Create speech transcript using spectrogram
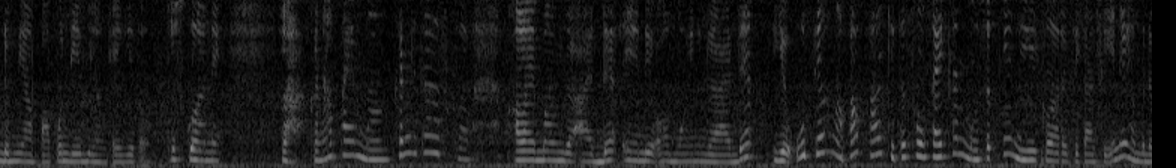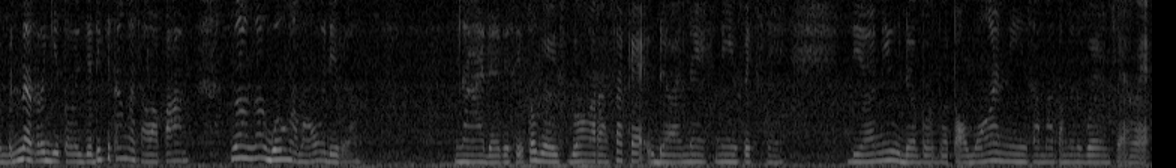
demi apa pun dia bilang kayak gitu. Terus gue aneh lah kenapa emang? Kan kita harus kalau emang nggak ada yang diomongin nggak ada ya udah nggak apa-apa kita selesaikan. Maksudnya di klarifikasi ini yang bener-bener gitu loh jadi kita nggak salah paham. Nggak nggak gue nggak mau dia bilang. Nah dari situ guys gue ngerasa kayak udah aneh nih fix nih dia nih udah buat, buat omongan nih sama temen gue yang cewek.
